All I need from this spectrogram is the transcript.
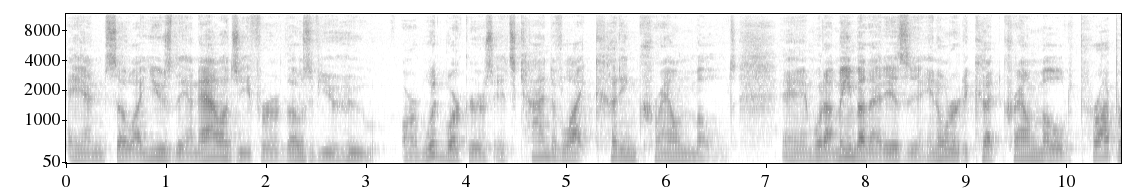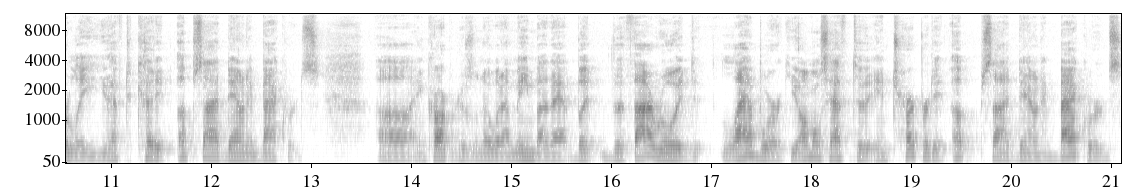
And so I use the analogy for those of you who are woodworkers, it's kind of like cutting crown mold. And what I mean by that is in order to cut crown mold properly, you have to cut it upside down and backwards. Uh, and carpenters will know what I mean by that. But the thyroid lab work, you almost have to interpret it upside down and backwards.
